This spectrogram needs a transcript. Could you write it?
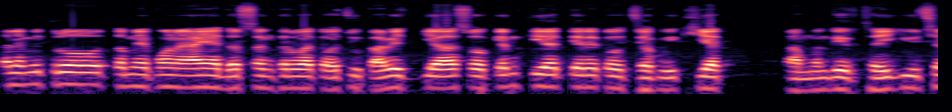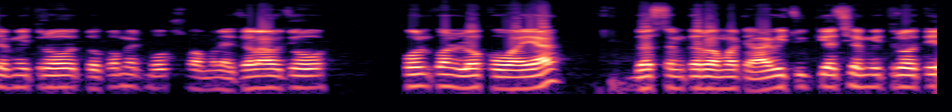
અને મિત્રો, તમે પણ અહીંયા દર્શન કરવા તો અચૂક આવી જ ગયા હશો. કેમ કે અત્યારે તો જગવિખ્યાત આ મંદિર થઈ ગયું છે મિત્રો. તો કમેન્ટ બોક્સમાં મને જણાવજો, કોણ કોણ લોકો અહીંયા દર્શન કરવા માટે આવી ચૂક્યા છે મિત્રો તે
